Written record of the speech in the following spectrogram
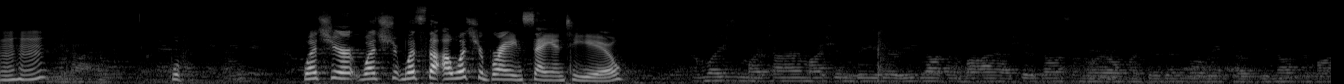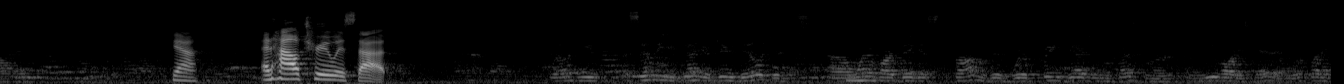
Mhm. What's your what's your, what's the uh, what's your brain saying to you? I'm wasting my time. I shouldn't be here. He's not going to buy. I should have gone somewhere else. I should have done more research. He's not going to buy. Yeah. And how true is that? Well, if you, assuming you've done your due diligence, uh, one of our biggest problems is we're prejudging the customer, and you've already said it. We're playing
